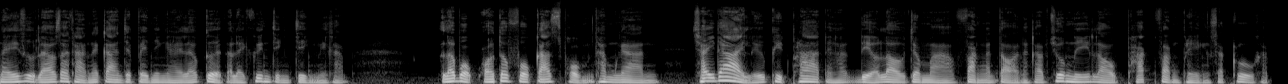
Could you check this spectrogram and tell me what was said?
ในที่สุดแล้วสถานการณ์จะเป็นยังไง แล้วเกิดอะไรขึ้นจริงๆนะครับ ระบบออโต้โฟกัสผมทำงานใช้ได้หรือผิดพลาดนะครับ เดี๋ยวเราจะมาฟังกันต่อนะครับ ช่วงนี้เราพักฟังเพลงสักครู่ครับ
